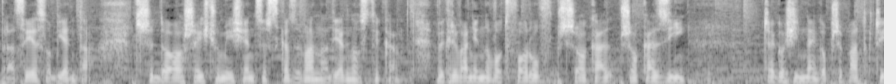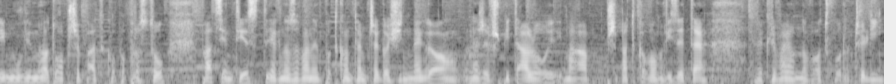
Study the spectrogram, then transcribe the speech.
pracy jest objęta. 3 do 6 miesięcy wskazywana diagnostyka. Wykrywanie nowotworów przy, oka przy okazji czegoś innego, przypadku, czyli mówimy o tu o przypadku. Po prostu pacjent jest diagnozowany pod kątem czegoś innego, leży w szpitalu i ma przypadkową wizytę, wykrywają nowotwór, czyli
